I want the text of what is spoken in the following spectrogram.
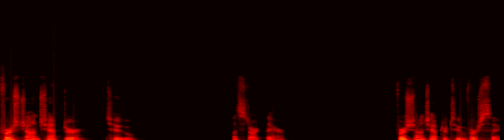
First John chapter 2. Let's start there. First John chapter 2 verse 6.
